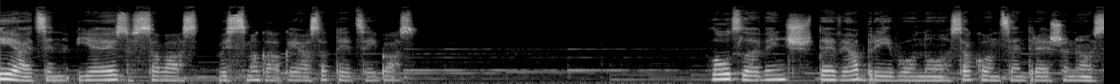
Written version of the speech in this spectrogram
Ieaicina Jēzus savās vissmagākajās attiecībās. Lūdz, lai viņš tevi atbrīvo no sakoncentrēšanās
